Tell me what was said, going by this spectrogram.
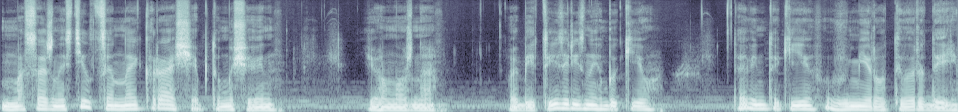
масажний стіл це найкраще, тому що він його можна обійти з різних боків. Та він такий в міру твердий.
